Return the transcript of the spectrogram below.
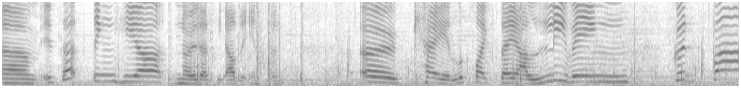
Um, is that thing here? No, that's the other instance. Okay, it looks like they are leaving. Goodbye!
